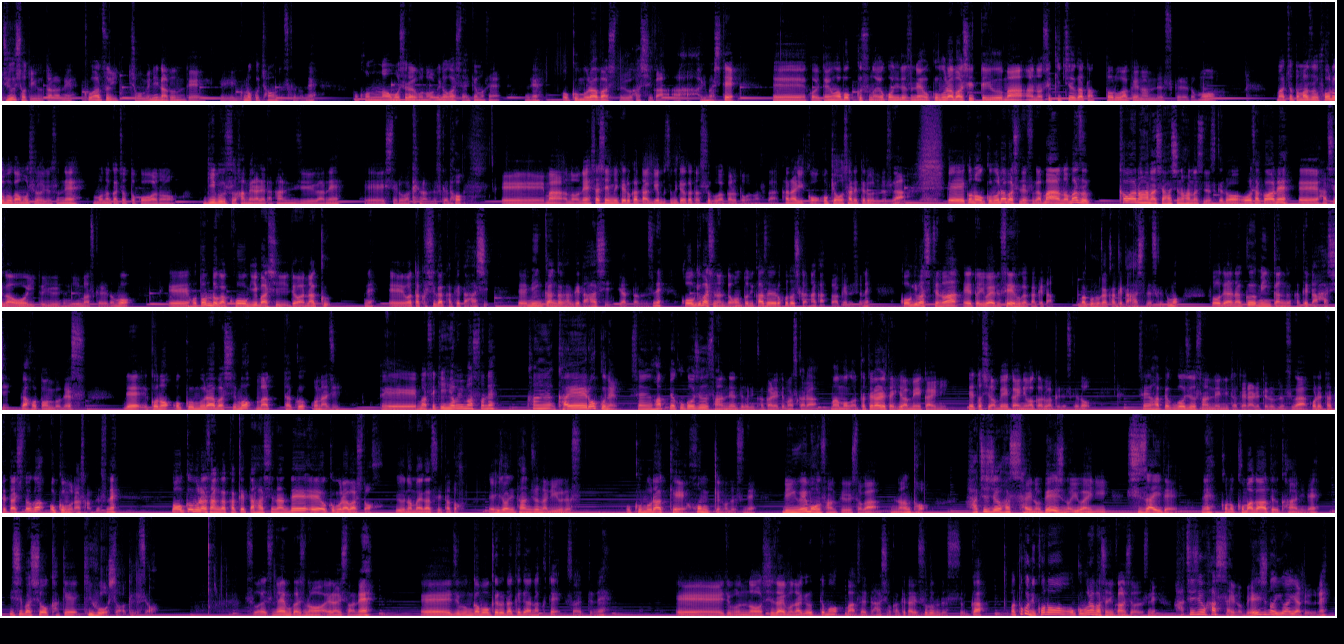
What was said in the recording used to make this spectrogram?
住所で言うたらね、食わず一丁目になるんで、えー、行くのくちゃうんですけどね。こんな面白いものを見逃してはいけません。ね、奥村橋という橋がありまして、えー、これ電話ボックスの横にですね、奥村橋っていう、まあ、あの、石柱が立っとるわけなんですけれども、まあちょっとまずフォルムが面白いですね。もうなんかちょっとこう、あの、ギブスはめられた感じがね、えー、してるわけなんですけど、えー、まああのね、写真見てる方、現物見てる方はすぐわかると思いますが、かなりこう補強されてるんですが、えー、この奥村橋ですが、まああの、まず川の話、橋の話ですけど、大阪はね、えー、橋が多いというふうに言いますけれども、えー、ほとんどが講義橋ではなく、ね、えー、私が架けた橋、えー、民間が架けた橋やったんですね。講義橋なんて本当に数えるほどしかなかったわけですよね。講義橋っていうのは、えっ、ー、と、いわゆる政府が架けた、幕府が架けた橋ですけども、そうではなく民間が架けた橋がほとんどです。で、この奥村橋も全く同じ。えー、まあ、石碑を見ますとね、嘉永6年、1853年というふうに書かれてますから、まあもう建てられた日は明快に、ね、年は明快にわかるわけですけど、1853年に建てられてるんですが、これ建てた人が奥村さんですね。まあ、奥村さんが架けた橋なんで、えー、奥村橋という名前がついたと、え、非常に単純な理由です。奥村家本家のですね、林右衛門さんという人が、なんと88歳の米寿の祝いに資材でね、この駒川という川にね、石橋を架け寄付をしたわけですよ。すごいですね、昔の偉い人はね。えー、自分が儲けるだけではなくて、そうやってね、えー、自分の資材も投げ打っても、まあ、そうやって橋を架けたりするんですが、まあ、特にこの奥村橋に関してはですね、88歳の米寿の祝いやというね、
